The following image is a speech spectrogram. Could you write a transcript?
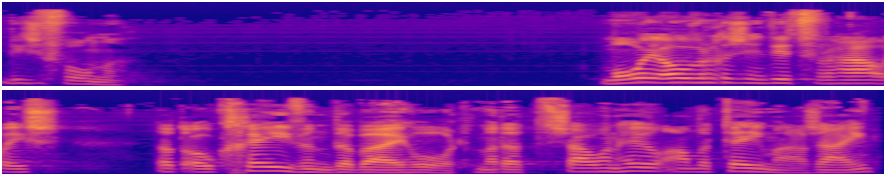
die ze vonden. Mooi overigens in dit verhaal is dat ook geven daarbij hoort. Maar dat zou een heel ander thema zijn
